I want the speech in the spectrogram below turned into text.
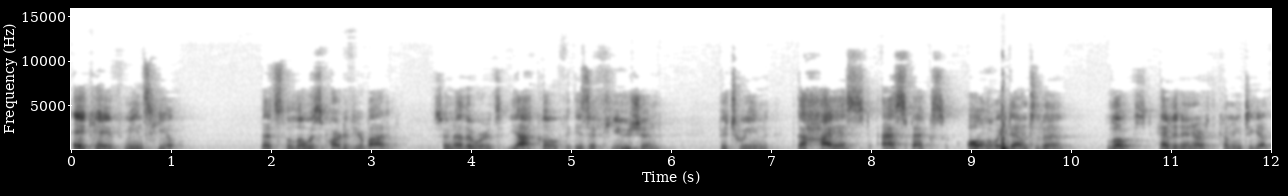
Akev means heel. That's the lowest part of your body. So, in other words, Yaakov is a fusion between the highest aspects all the way down to the lowest, heaven and earth coming together.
